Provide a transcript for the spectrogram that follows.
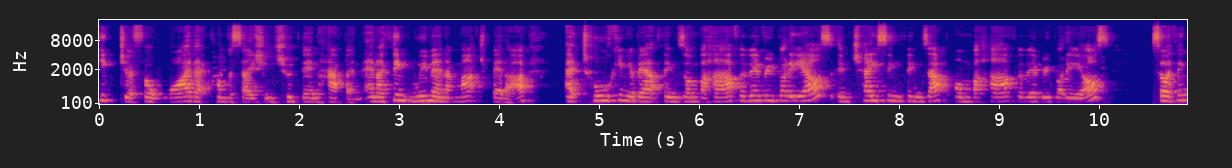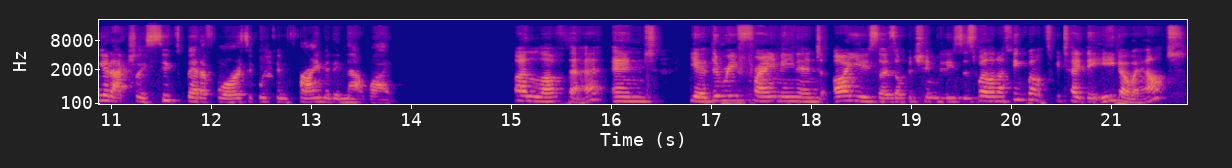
picture for why that conversation should then happen. And I think women are much better at talking about things on behalf of everybody else and chasing things up on behalf of everybody else. So I think it actually sits better for us if we can frame it in that way. I love that. And yeah, the reframing, and I use those opportunities as well. And I think once we take the ego out,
